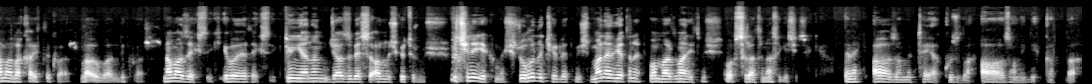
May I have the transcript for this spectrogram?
Ama lakaytlık var, lauballik var, namaz eksik, ibadet eksik. Dünyanın cazibesi almış götürmüş, içini yıkmış, ruhunu kirletmiş, maneviyatını bombardıman etmiş. O sıratı nasıl geçecek? Demek azami teyakkuzla, azami dikkatla,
